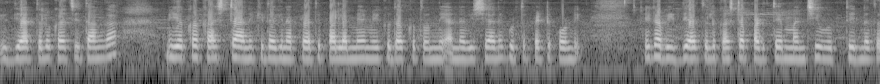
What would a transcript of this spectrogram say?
విద్యార్థులు ఖచ్చితంగా మీ యొక్క కష్టానికి తగిన ప్రతిఫలమే మీకు దక్కుతుంది అన్న విషయాన్ని గుర్తుపెట్టుకోండి. ఇక విద్యార్థులు కష్టపడితే మంచి ఉత్తీర్ణత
